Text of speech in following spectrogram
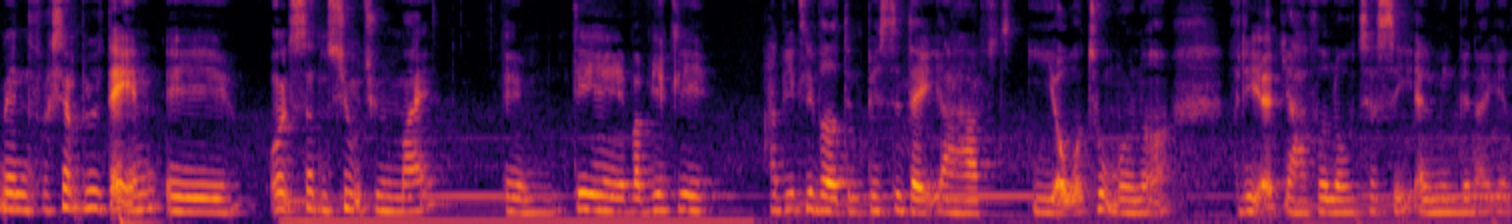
men for eksempel dagen øh, onsdag den 27. maj, øh, det var virkelig, har virkelig været den bedste dag, jeg har haft i over to måneder, fordi at jeg har fået lov til at se alle mine venner igen,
